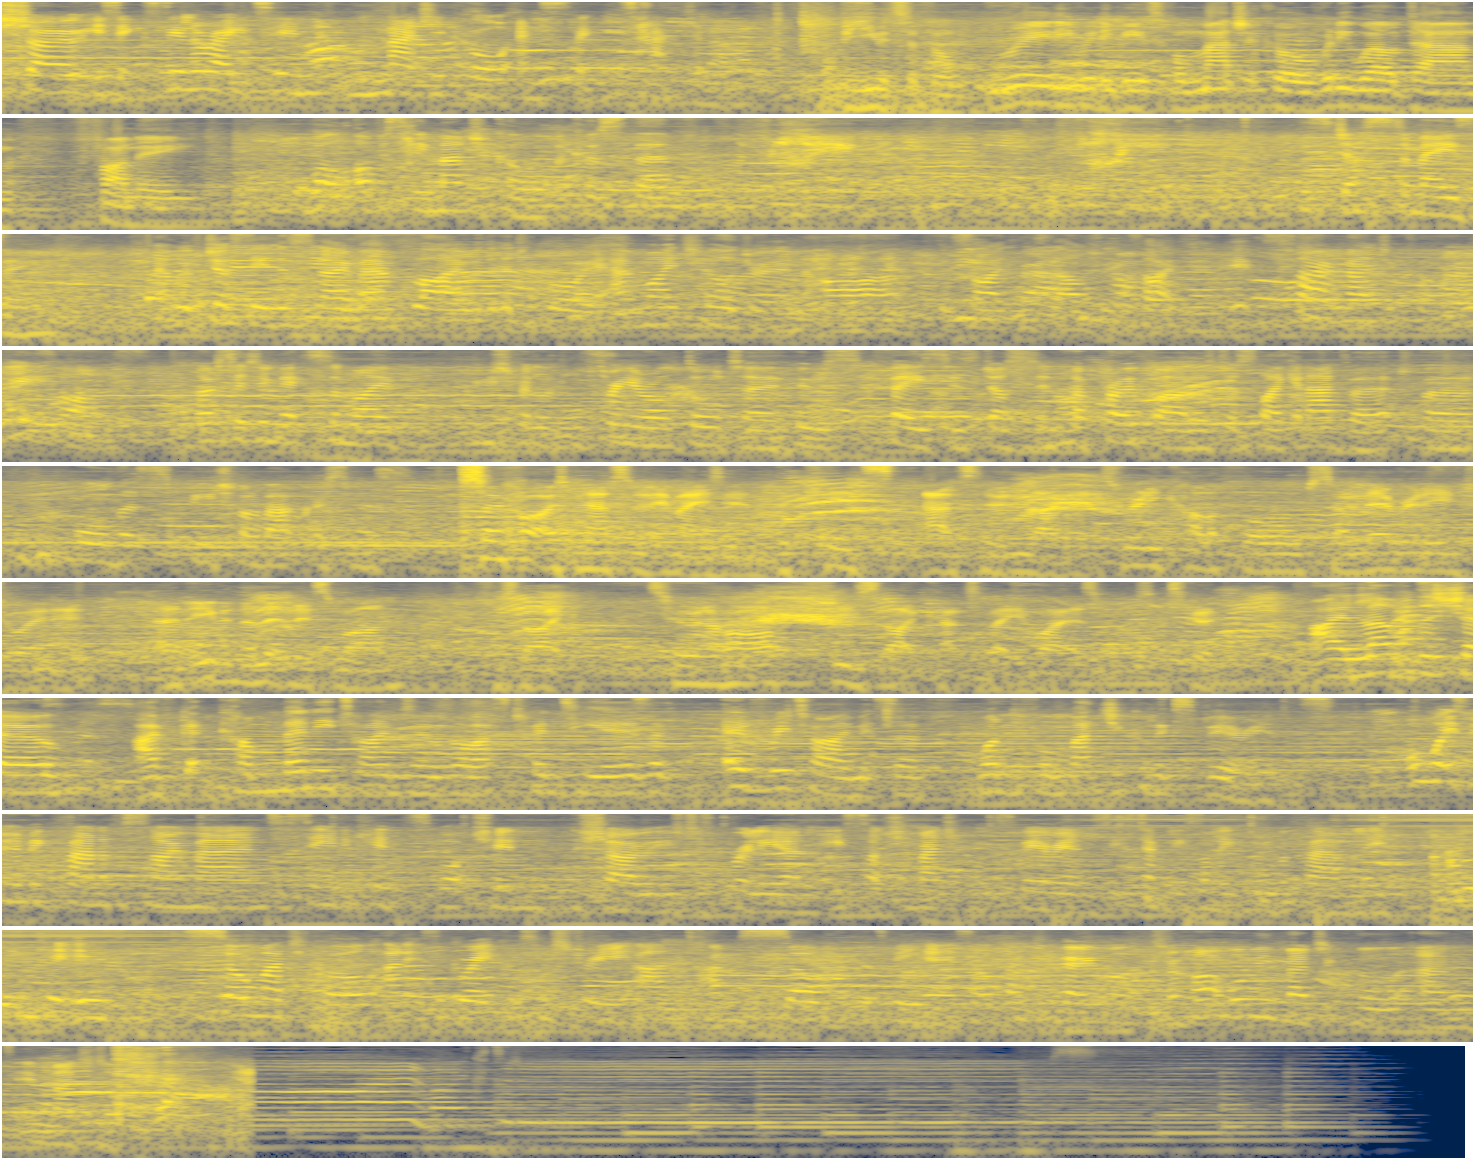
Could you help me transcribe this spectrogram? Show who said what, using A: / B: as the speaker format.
A: show is exhilarating, magical and spectacular.
B: Beautiful, really, really beautiful, magical, really well done, funny.
C: Well, obviously magical because the, the flying, the flying is just amazing.
D: And we've just seen the snowman fly with a little boy and my children are beside themselves in excitement. It's so magical, it really was.
C: I'm sitting next to my beautiful little three-year-old daughter whose face is just in her profile is just like an advert for all that's beautiful about Christmas.
E: So far it's been absolutely amazing. The kids absolutely love it. It's really colourful, so they're really enjoying it. And even the littlest one, she's like two and a half, she's like captivated by it as well, so it's good.
F: I love the show. I've come many times over the last 20 years and every time it's a wonderful magical experience.
A: Always been a big fan of the snowman. To see the kids watching the show is just brilliant. It's such a magical experience. It's definitely something for the family.
G: I think it is so magical and it's a great Christmas tree and I'm so happy to be here so thank you very much.
H: It's heartwarming, magical and imaginative. Yeah.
